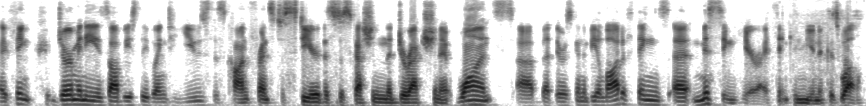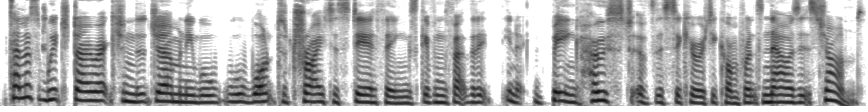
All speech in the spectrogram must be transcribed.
I, think Germany is obviously going to use this conference to steer this discussion in the direction it wants, uh, but there's going to be a lot of things uh, missing here, I think, in Munich as well. Tell us which direction that Germany will, will want to try to steer things, given the fact that it, you know, being host of the security conference now is its chance.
